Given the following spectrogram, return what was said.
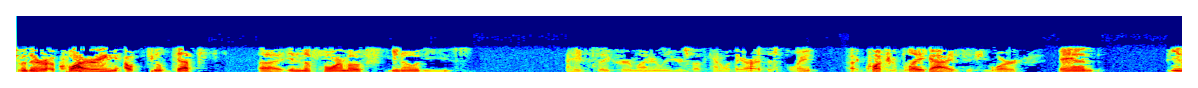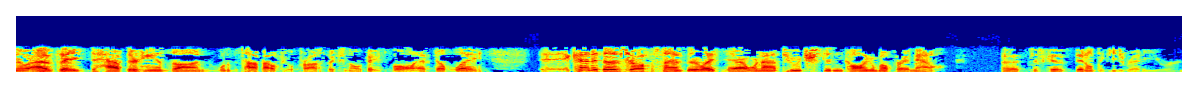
So they're acquiring outfield depth uh, in the form of you know these. I hate to say career minor leaguers, but that's kind of what they are at this point. Uh, quadruple A guys, if you were, and you know as they have their hands on one of the top outfield prospects in all of baseball at Double A, it, it kind of does show off a sign that they're like, yeah, we're not too interested in calling him up right now uh, just because they don't think he's ready or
